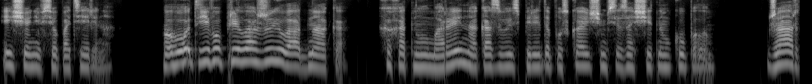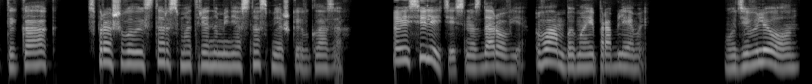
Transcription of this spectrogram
ещё не всё потеряно. «Вот его приложило, однако!» — хохотнул Морейн, оказываясь перед опускающимся защитным куполом. «Джар, ты как?» — спрашивал Истар, смотря на меня с насмешкой в глазах. «Веселитесь на здоровье, вам бы мои проблемы». «Удивлён»,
